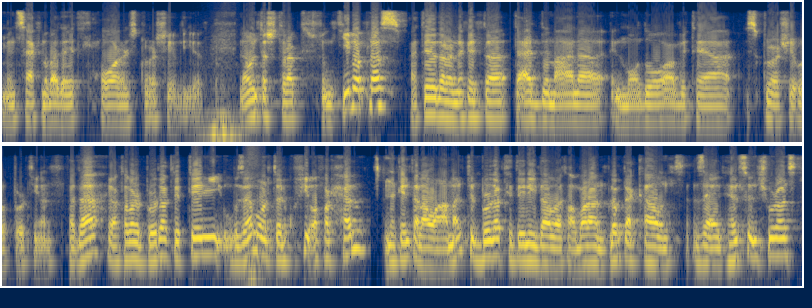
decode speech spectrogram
من ساعة ما بدأت الحوار ال scholarship ديت. لو أنت اشتركت في Fintiba plus هتقدر إنك أنت تقدم على الموضوع بتاع scholarship opportunity فده يعتبر ال product التاني وزي ما قلت لكم في offer حلو. انك انت لو عملت ال product التاني دوت عبارة عن blocked account زائد health insurance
